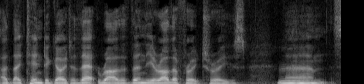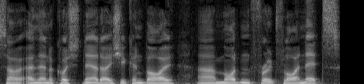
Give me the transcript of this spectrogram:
Uh, they tend to go to that rather than your other fruit trees. Mm. Um, so, and then of course nowadays you can buy uh, modern fruit fly nets,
